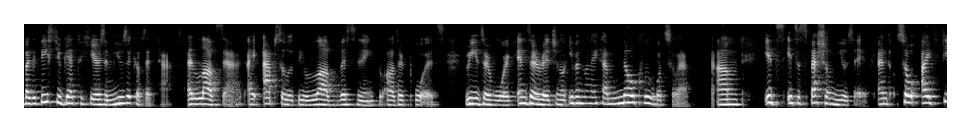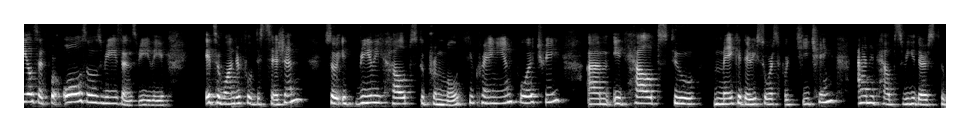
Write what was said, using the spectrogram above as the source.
but at least you get to hear the music of the text. I love that. I absolutely love listening to other poets read their work in the original, even when I have no clue whatsoever. Um, it's, it's a special music. And so I feel that for all those reasons, really, it's a wonderful decision. So it really helps to promote Ukrainian poetry. Um, it helps to make it a resource for teaching, and it helps readers to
